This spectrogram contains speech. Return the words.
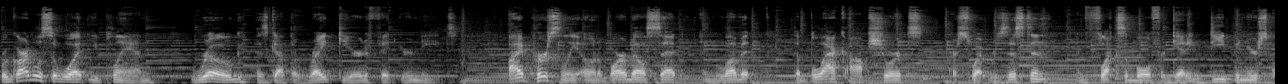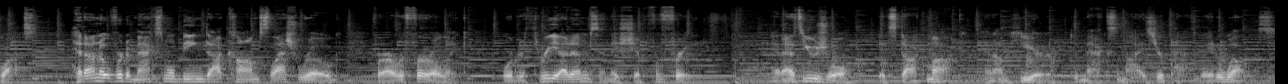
Regardless of what you plan, Rogue has got the right gear to fit your needs. I personally own a barbell set and love it. The Black op shorts are sweat resistant and flexible for getting deep in your squats. Head on over to maximalbeing.com slash rogue for our referral link. Order three items and they ship for free. And as usual, it's Doc Mok, and I'm here to maximize your pathway to wellness.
